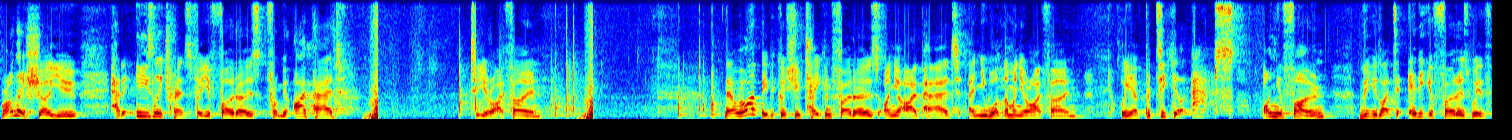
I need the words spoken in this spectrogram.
where I'm going to show you how to easily transfer your photos from your iPad to your iPhone. Now it might be because you've taken photos on your iPad and you want them on your iPhone, or you have particular apps on your phone that you'd like to edit your photos with,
